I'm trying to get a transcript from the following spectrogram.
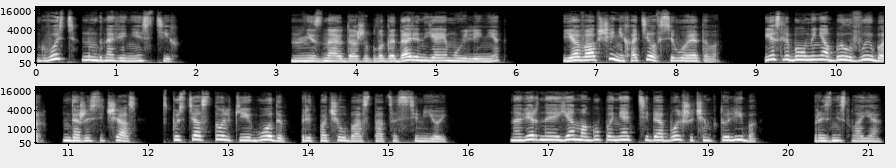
Гвоздь на мгновение стих. Не знаю даже, благодарен я ему или нет. Я вообще не хотел всего этого. Если бы у меня был выбор, даже сейчас, спустя столькие годы, предпочел бы остаться с семьей. «Наверное, я могу понять тебя больше, чем кто-либо», — произнесла я.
